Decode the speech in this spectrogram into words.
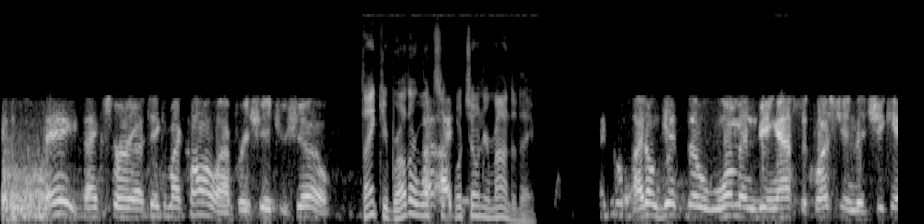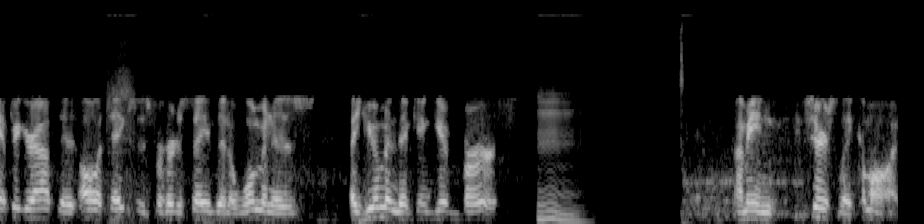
Hey, thanks for uh, taking my call. I appreciate your show. Thank you, brother. What's I, I, what's on your mind today? I don't get the woman being asked the question that she can't figure out that all it takes is for her to say that a woman is a human that can give birth. Hmm. I mean, seriously, come on.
